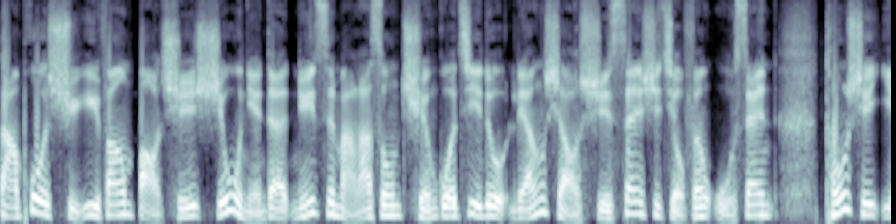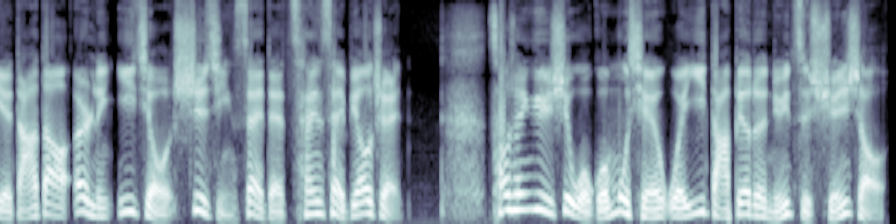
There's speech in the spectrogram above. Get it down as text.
打破许玉芳保持十五年的女子马拉松全国纪录两小时三十九分五三，同时也达到二零一九世锦赛的参赛标准。曹纯玉是我国目前唯一达标的女子选手，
